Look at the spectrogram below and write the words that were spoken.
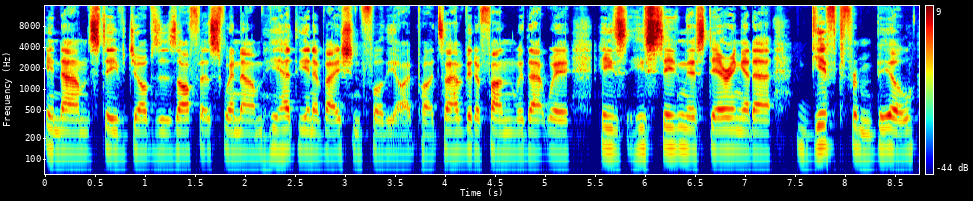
in um, steve jobs's office when um, he had the innovation for the ipod. So i have a bit of fun with that where he's he's sitting there staring at a gift from bill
